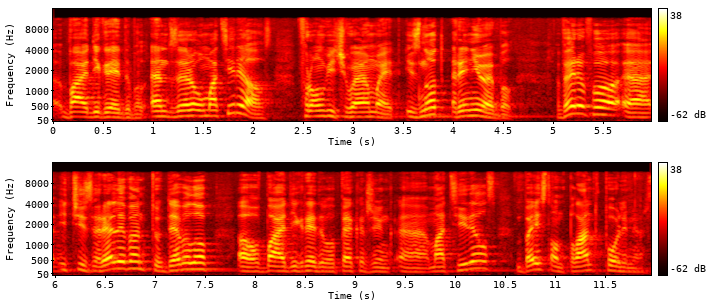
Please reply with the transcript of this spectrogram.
biodegradable and the raw materials from which we are made is not renewable. Therefore, uh, it is relevant to develop uh, biodegradable packaging uh, materials based on plant polymers.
